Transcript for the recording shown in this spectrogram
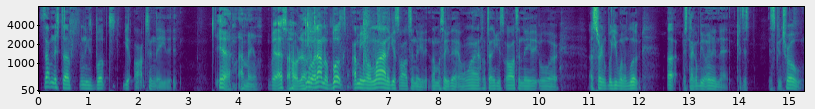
some of the stuff from these books get alternated. yeah, I mean, well, that's a whole other. Well, not no books. I mean, online it gets alternated. I'm gonna say that online sometimes it gets alternated, or a certain book you want to look up, it's not gonna be on internet because it's it's controlled.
